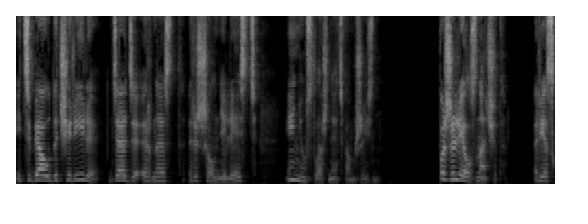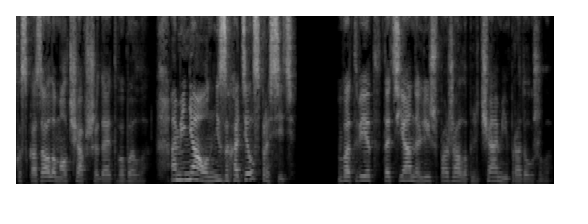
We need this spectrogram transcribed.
и тебя удочерили, дядя Эрнест решил не лезть и не усложнять вам жизнь. Пожалел, значит, резко сказала молчавшая до этого Белла. А меня он не захотел спросить? В ответ Татьяна лишь пожала плечами и продолжила.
